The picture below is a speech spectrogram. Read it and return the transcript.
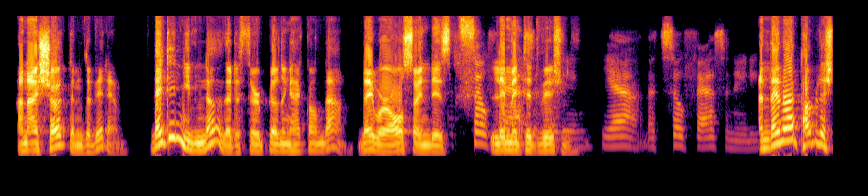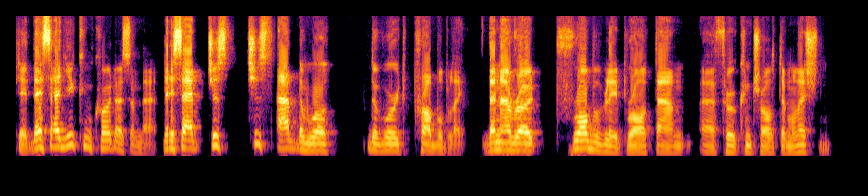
And I showed them the video. They didn't even know that a third building had gone down. They were also in this so limited vision. Yeah, that's so fascinating. And then I published it. They said you can quote us on that. They said just just add the word the word probably. Then I wrote probably brought down uh, through controlled demolition.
